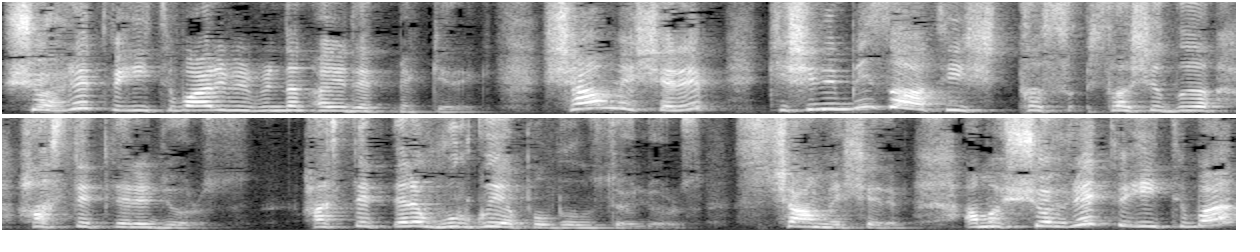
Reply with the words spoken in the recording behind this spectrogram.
şöhret ve itibarı birbirinden ayırt etmek gerek. Şan ve şeref kişinin bizatihi taşıdığı hasletlere diyoruz hasletlere vurgu yapıldığını söylüyoruz. Şan ve şeref. Ama şöhret ve itibar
